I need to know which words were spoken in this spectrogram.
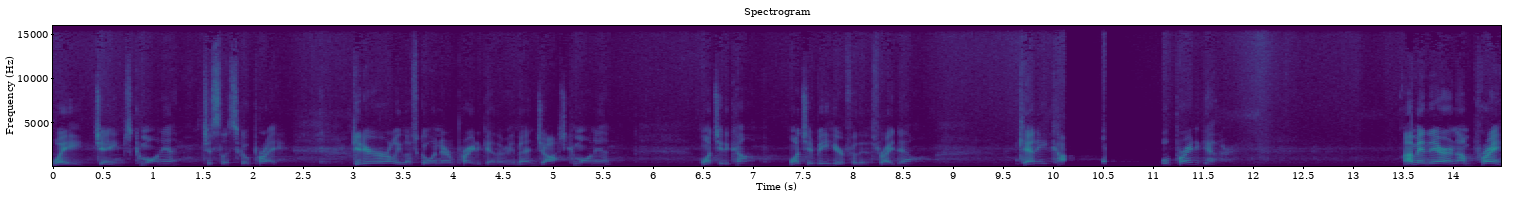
Wade, James, come on in. Just let's go pray. Get here early. Let's go in there and pray together. Amen. Josh, come on in. Want you to come. Want you to be here for this, right, Dell? Kenny, we'll pray together. I'm in there and I'm praying.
